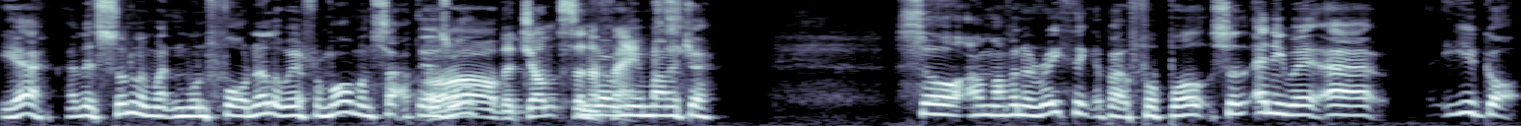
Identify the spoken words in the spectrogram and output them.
Yeah, and then Sunderland went and won 4 0 away from home on Saturday as well. oh, the Johnson effect. new manager. So I'm having a rethink about football. So anyway, uh, you got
